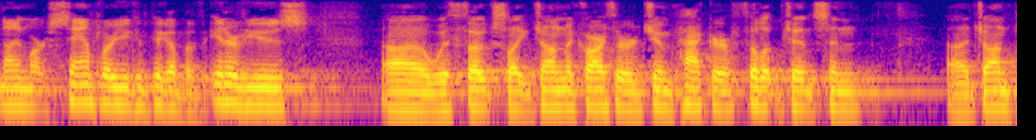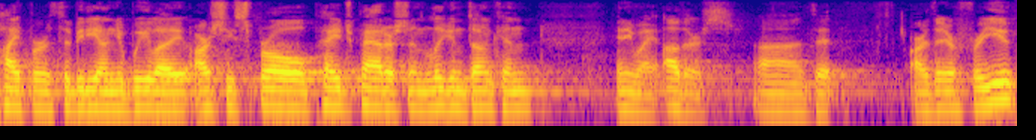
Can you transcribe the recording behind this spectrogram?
nine mark sampler you can pick up of interviews uh, with folks like John MacArthur, Jim Packer, Philip Jensen, uh, John Piper, Thabiti Anyabwile, R.C. Sproul, Paige Patterson, Ligon Duncan, anyway, others uh, that are there for you.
